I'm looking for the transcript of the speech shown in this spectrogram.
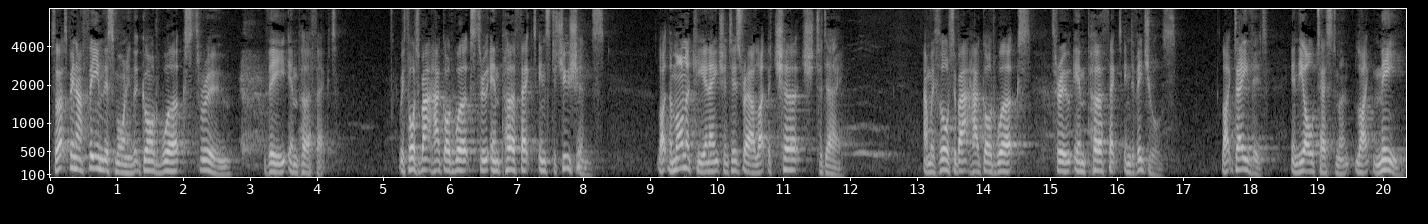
So that's been our theme this morning that God works through the imperfect. We thought about how God works through imperfect institutions like the monarchy in ancient Israel, like the church today. And we thought about how God works through imperfect individuals, like David in the Old Testament, like me,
